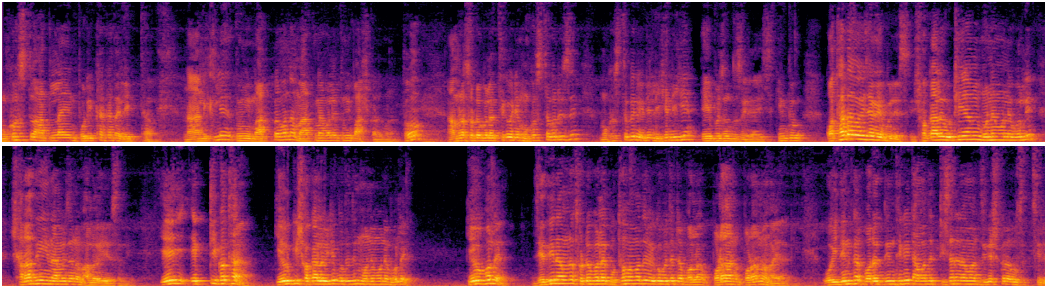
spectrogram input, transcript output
মুখস্থ আট লাইন পরীক্ষার খাতায় লিখতে হবে। না লিখলে তুমি মার্ক পাবে না মার্ক না পেলে তুমি পাস করবে না। তো আমরা ছোটবেলা থেকে ওইটা মুখস্থ করেছি। মুখস্থ করে ওইটা লিখে লিখে এই পর্যন্ত চলে আসছি কিন্তু কথাটা ওই জায়গায় বলেছি সকালে উঠে আমি মনে মনে বলি, সারাদিন আমি যেন ভালো হয়ে চলি। এই একটি কথা কেউ কি সকালে উঠে প্রতিদিন মনে মনে বলে? কেউ বলে? যেদিন আমরা ছোটবেলায় প্রথম আমাদের ওই কবিতাটা পড়ানো পড়ানো হয় আর কি। ওই দিনকার পরের দিন থেকেই তো আমাদের টিচারের আমার জিজ্ঞেস করা উচিত ছিল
